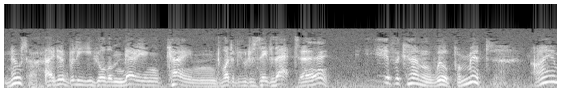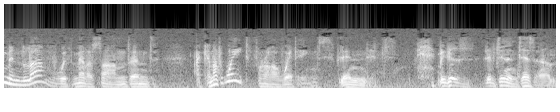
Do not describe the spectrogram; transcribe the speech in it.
No, sir. I don't believe you're the marrying kind. What have you to say to that, eh? If the colonel will permit, I am in love with Melisande, and I cannot wait for our wedding. Splendid. Because, Lieutenant Tesser,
